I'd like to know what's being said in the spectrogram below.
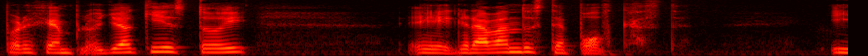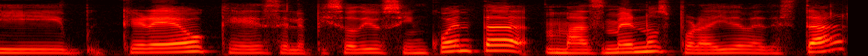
Por ejemplo, yo aquí estoy eh, grabando este podcast. Y creo que es el episodio 50, más o menos por ahí debe de estar.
